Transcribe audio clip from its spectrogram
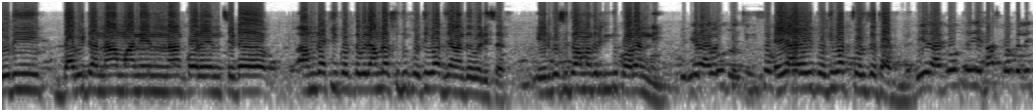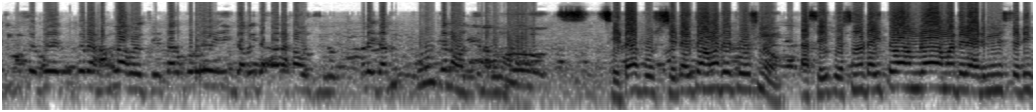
যদি দাবিটা না মানেন না করেন সেটা আমরা কি করতে পারি? আমরা শুধু প্রতিবাদ জানাতে পারি স্যার। এর বেশি তো আমাদের কিন্তু করার নেই। এর আগেও তো চিকিৎসক এই আর এই প্রতিবাদ চলতে থাকবে। এর আগেও তো এই হাসপাতালে চিকিৎসকদের উপরে হামলা হয়েছে তারপরেও এই দাবি রাখা হয়েছিল। তাহলে এই দাবি পূরণ কেন হচ্ছে না বলুন? সেটা সেটাই তো আমাদের প্রশ্ন। আর সেই প্রশ্নটাই তো আমরা আমাদের অ্যাডমিনিস্ট্রেটিভ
